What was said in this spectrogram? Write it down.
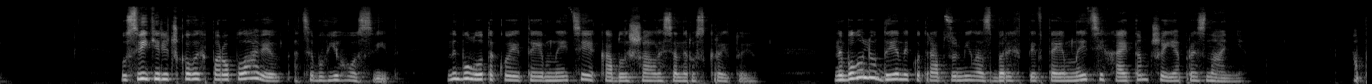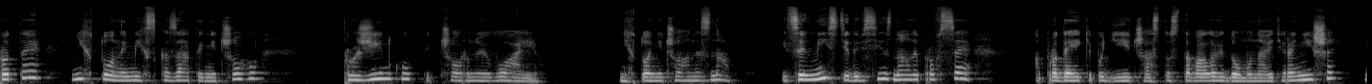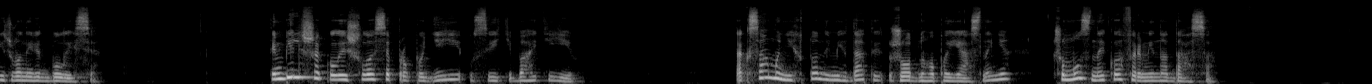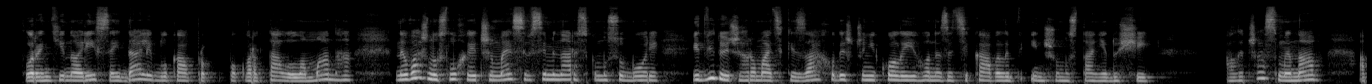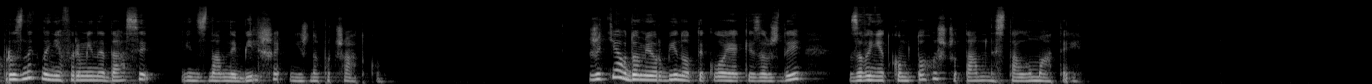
У світі річкових пароплавів, а це був його світ, не було такої таємниці, яка б лишалася нерозкритою. Не було людини, котра б зуміла зберегти в таємниці хай там чиє признання. А проте ніхто не міг сказати нічого про жінку під чорною вуаллю. Ніхто нічого не знав. І це в місті, де всі знали про все, а про деякі події часто ставало відомо навіть раніше, ніж вони відбулися. Тим більше, коли йшлося про події у світі багатіїв. Так само ніхто не міг дати жодного пояснення, чому зникла Ферміна Даса. Флорентіно Аріса й далі блукав по кварталу Ламанга, неуважно слухаючи меси в семінарському соборі, відвідуючи громадські заходи, що ніколи його не зацікавили б в іншому стані душі. Але час минав, а про зникнення Ферміни Даси він знав не більше, ніж на початку. Життя в домі Орбіно текло, як і завжди, за винятком того, що там не стало матері.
